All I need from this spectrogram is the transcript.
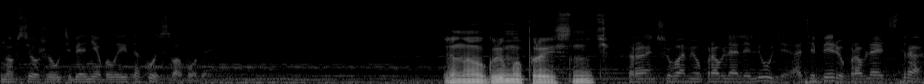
Но все же у тебя не было и такой свободы. Для угрюмо проясніть. Раньше вами управляли люди, а теперь управляет страх.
